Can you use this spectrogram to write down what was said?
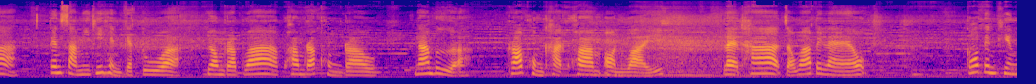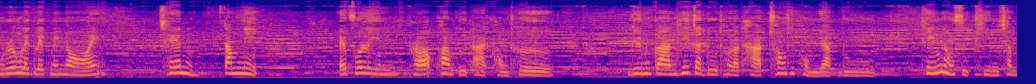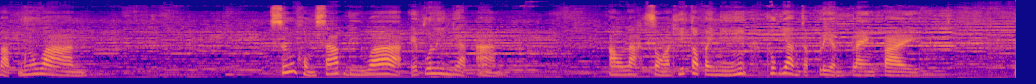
เป็นสามีที่เห็นแก่ตัว ยอมรับว่าความรักของเรา น่าเบื่อ เพราะผมขาดความอ่อนไหว และถ้าจะว่าไปแล้ว ก็เป็นเพียงเรื่องเล็กๆ น้อยๆ เช่นตำหนิเอฟเวอรินเพราะความอึดอัดของเธอ ยืนการที่จะดูโทรทัศน์ช่องที่ผมอยากดู ทิ้งหนังสือพิมพ์ฉบับเมื่อวาน ซึ่งผมทราบดีว่าเอฟเวอรินอยากอ่าน เอาล่ะสองอาทิตย์ต่อไปนี้ทุกอย่างจะเปลี่ยนแปลงไป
